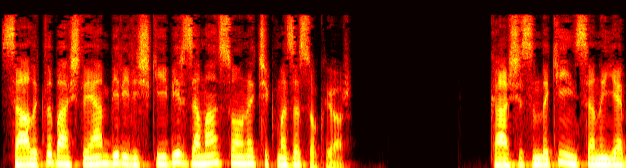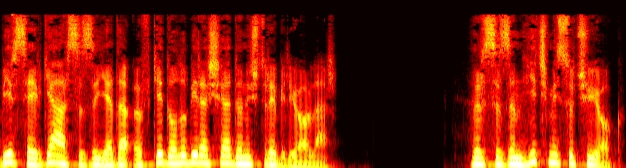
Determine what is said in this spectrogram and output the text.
sağlıklı başlayan bir ilişkiyi bir zaman sonra çıkmaza sokuyor karşısındaki insanı ya bir sevgi arsızı ya da öfke dolu bir aşağı dönüştürebiliyorlar. Hırsızın hiç mi suçu yok?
